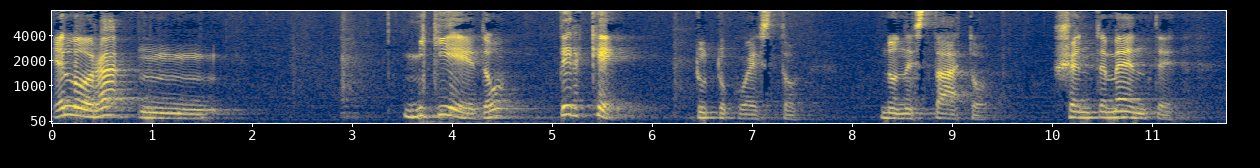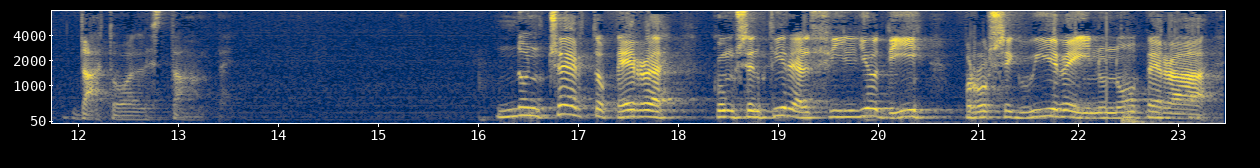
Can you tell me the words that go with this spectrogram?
E allora mh, mm, mi chiedo perché tutto questo non è stato scientemente dato alle stampe. Non certo per consentire al figlio di proseguire in un'opera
